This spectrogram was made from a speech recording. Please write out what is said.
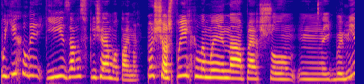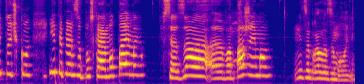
поїхали і зараз включаємо таймер. Ну що ж, приїхали ми на першу якби, міточку, і тепер запускаємо таймер, все завантажуємо і забрали замовлення.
